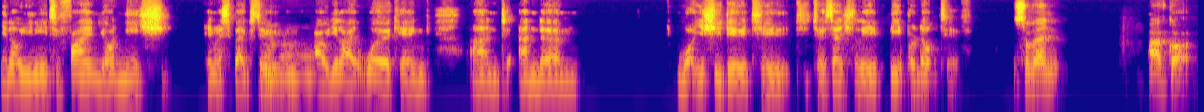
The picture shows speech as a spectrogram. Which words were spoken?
You know, you need to find your niche in respects to mm-hmm. how you like working and and um, what you should do to, to to essentially be productive. So then, I've got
